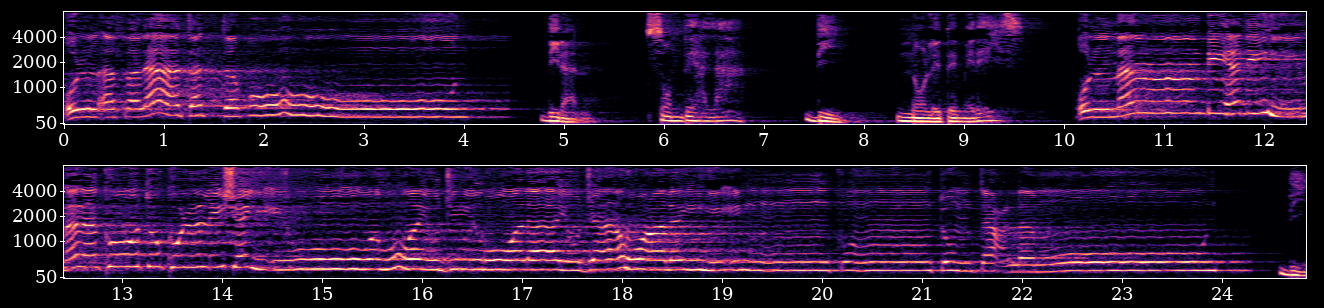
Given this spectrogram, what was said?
قل افلا تتقون Dirán, son de Alá. Di, ¿no le temeréis? قل من بيده ملكوت كل شيء وهو يجير ولا يجار عليه ان كنتم تعلمون Di,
